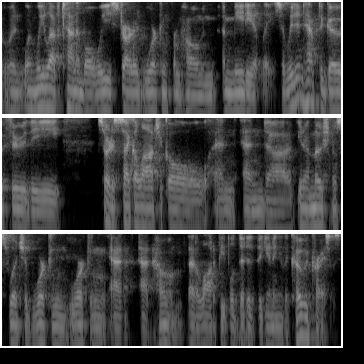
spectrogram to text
when when we left Tenable, we started working from home immediately. So we didn't have to go through the sort of psychological and and uh, you know emotional switch of working working at at home that a lot of people did at the beginning of the COVID crisis.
